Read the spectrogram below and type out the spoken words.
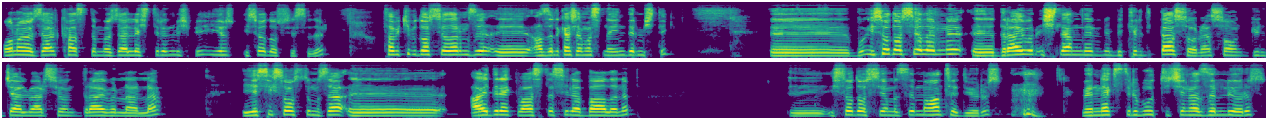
ona özel custom özelleştirilmiş bir ISO dosyasıdır. Tabii ki bu dosyalarımızı e, hazırlık aşamasında indirmiştik. E, bu ISO dosyalarını e, driver işlemlerini bitirdikten sonra son güncel versiyon driverlarla ESX hostumuza e, iDirect vasıtasıyla bağlanıp e, ISO dosyamızı mount ediyoruz ve Next Reboot için hazırlıyoruz.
